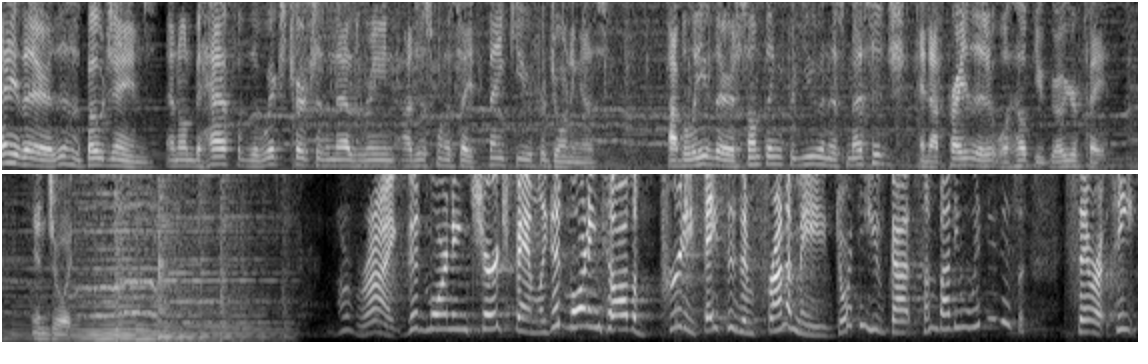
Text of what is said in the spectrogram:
Hey there, this is Bo James, and on behalf of the Wickes Church of the Nazarene, I just want to say thank you for joining us. I believe there is something for you in this message, and I pray that it will help you grow your faith. Enjoy. All right. Good morning, church family. Good morning to all the pretty faces in front of me. Dorothy, you've got somebody with you this Sarah. See,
